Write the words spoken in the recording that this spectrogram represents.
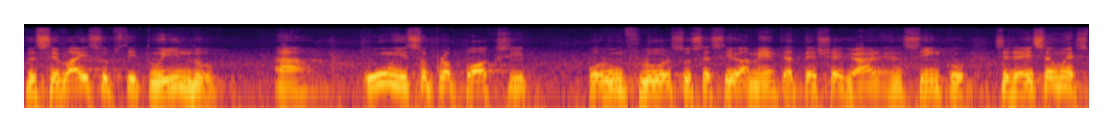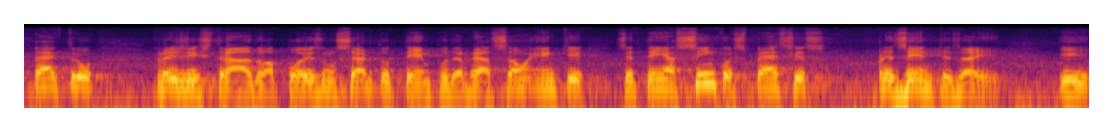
você vai substituindo um isopropóxi por um flúor sucessivamente até chegar em 5, ou seja, esse é um espectro registrado após um certo tempo de reação em que você tenha cinco espécies presentes aí. E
